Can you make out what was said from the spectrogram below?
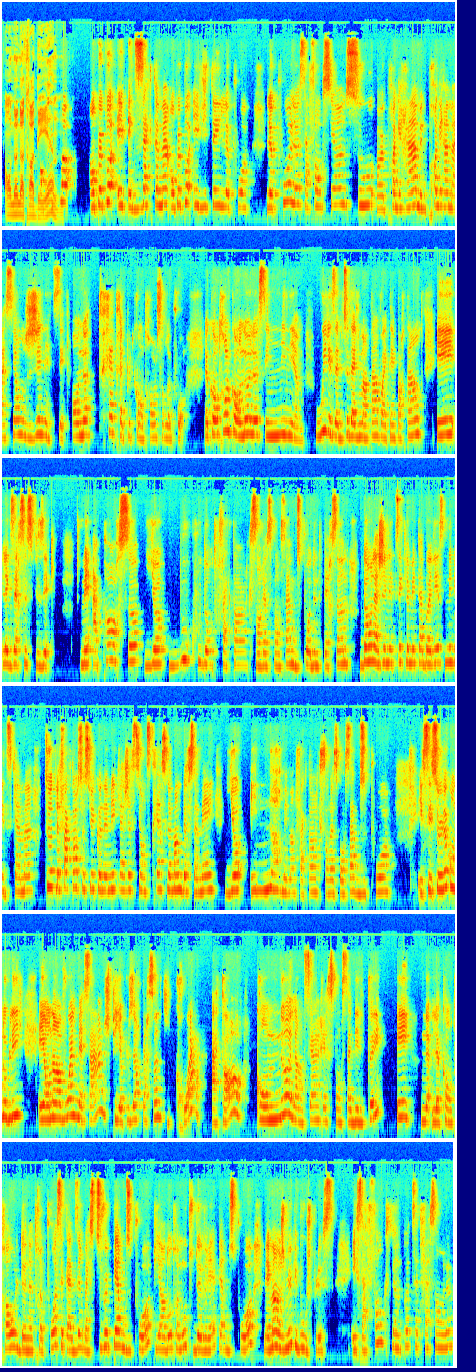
on a notre ADN. On exactement, on peut pas éviter le poids. Le poids, là, ça fonctionne sous un programme, une programmation génétique. On a très, très peu de contrôle sur le poids. Le contrôle qu'on a, là, c'est minime. Oui, les habitudes alimentaires vont être importantes et l'exercice physique. Mais à part ça, il y a beaucoup d'autres facteurs qui sont responsables du poids d'une personne, dont la génétique, le métabolisme, les médicaments, tout le facteur socio-économique, la gestion du stress, le manque de sommeil. Il y a énormément de facteurs qui sont responsables du poids. Et c'est ceux-là qu'on oublie. Et on envoie le message, puis il y a plusieurs personnes qui croient à tort qu'on a l'entière responsabilité et le contrôle de notre poids, c'est-à-dire ben, si tu veux perdre du poids, puis en d'autres mots, tu devrais perdre du poids, mais mange mieux puis bouge plus. Et ça ne fonctionne pas de cette façon-là.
